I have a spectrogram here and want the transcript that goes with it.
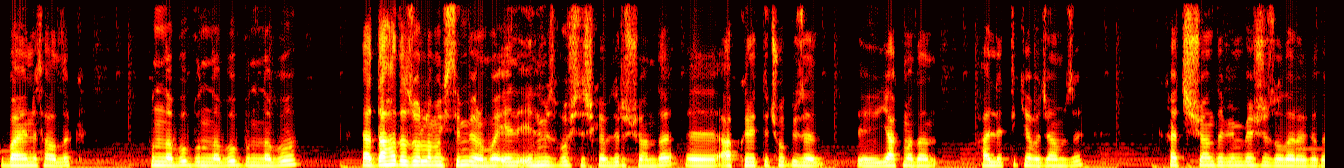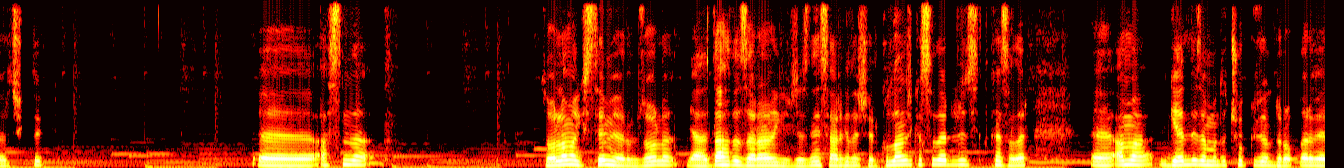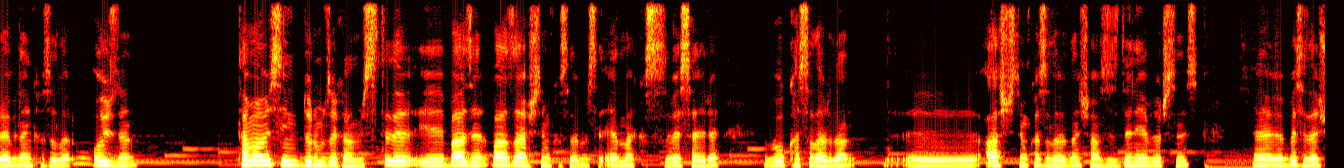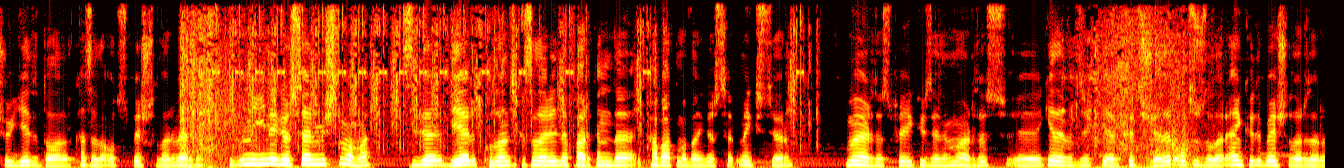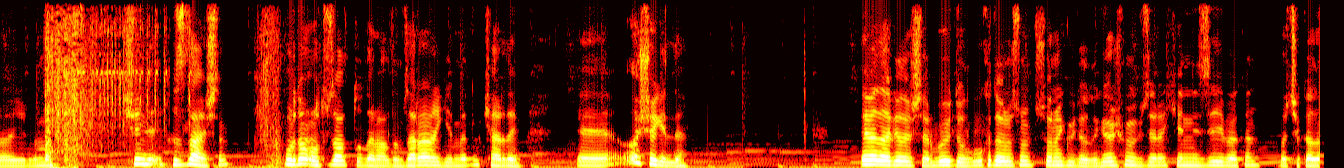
Bayonet aldık. Bununla bu, bununla bu, bununla bu. Ya daha da zorlamak istemiyorum. Bu el- elimiz boş da çıkabiliriz şu anda. Ee, upgrade de çok güzel e, yakmadan hallettik yapacağımızı. Kaç şu anda 1500 dolara kadar çıktık. Ee, aslında zorlamak istemiyorum. Zorla ya daha da zarara gireceğiz. Neyse arkadaşlar kullanıcı kasalar riskli kasalar. Ee, ama geldiği zaman da çok güzel droplar verebilen kasalar. O yüzden tamamen sizin durumunuza kalmış. Sitede e, bazen bazı açtığım kasalar mesela elma kasası vesaire bu kasalardan e, açtığım kasalardan şanssız deneyebilirsiniz. E, mesela şu 7 dolar kasada 35 dolar verdim. Bunu yine göstermiştim ama size diğer kullanıcı kasalarıyla farkını da kapatmadan göstermek istiyorum. Muertos, P250 Muertos e, gelebilecek diğer kötü şeyler 30 dolar. En kötü 5 dolar zarara girdim. Bak. Şimdi hızlı açtım. Buradan 36 dolar aldım. Zarara girmedim. Kardayım. E, o şekilde. Evet arkadaşlar bu videoluk bu kadar olsun. Sonraki videoda görüşmek üzere. Kendinize iyi bakın. Hoşçakalın.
